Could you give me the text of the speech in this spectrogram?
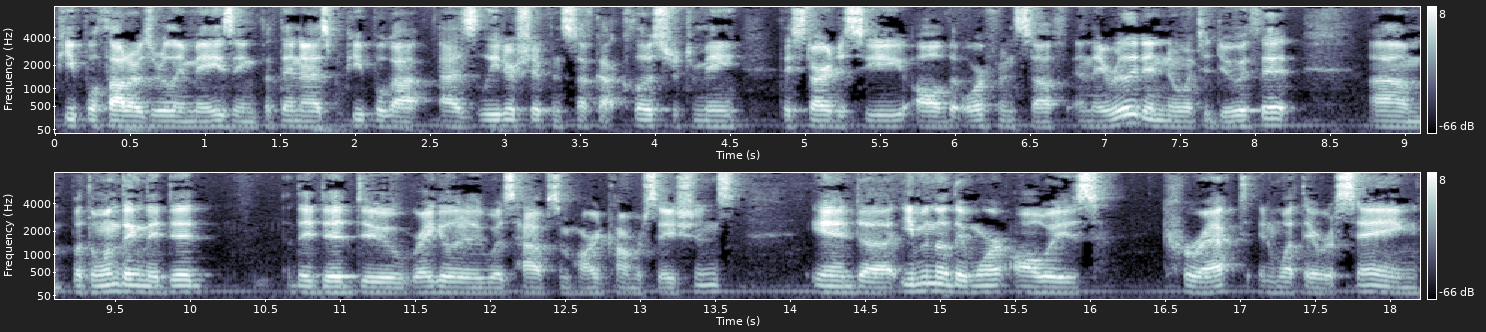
People thought I was really amazing. But then as people got, as leadership and stuff got closer to me, they started to see all the orphan stuff and they really didn't know what to do with it. Um, but the one thing they did they did do regularly was have some hard conversations, and uh, even though they weren't always correct in what they were saying,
